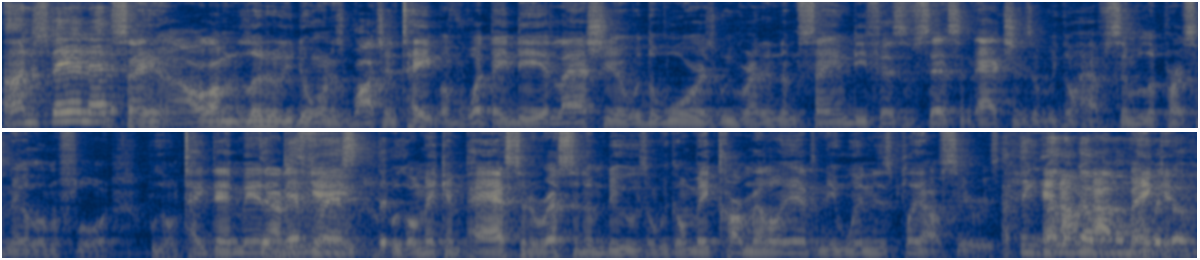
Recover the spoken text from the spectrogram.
I understand that. Same. All I'm literally doing is watching tape of what they did last year with the Warriors. We running them same defensive sets and actions, and we gonna have similar personnel on the floor. We're gonna take that man The out of his game. the- we're gonna make him pass to the rest of them dudes, and we're gonna make Carmelo Anthony win this playoff series. I think and Melo I'm got not more moment, banking. though.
